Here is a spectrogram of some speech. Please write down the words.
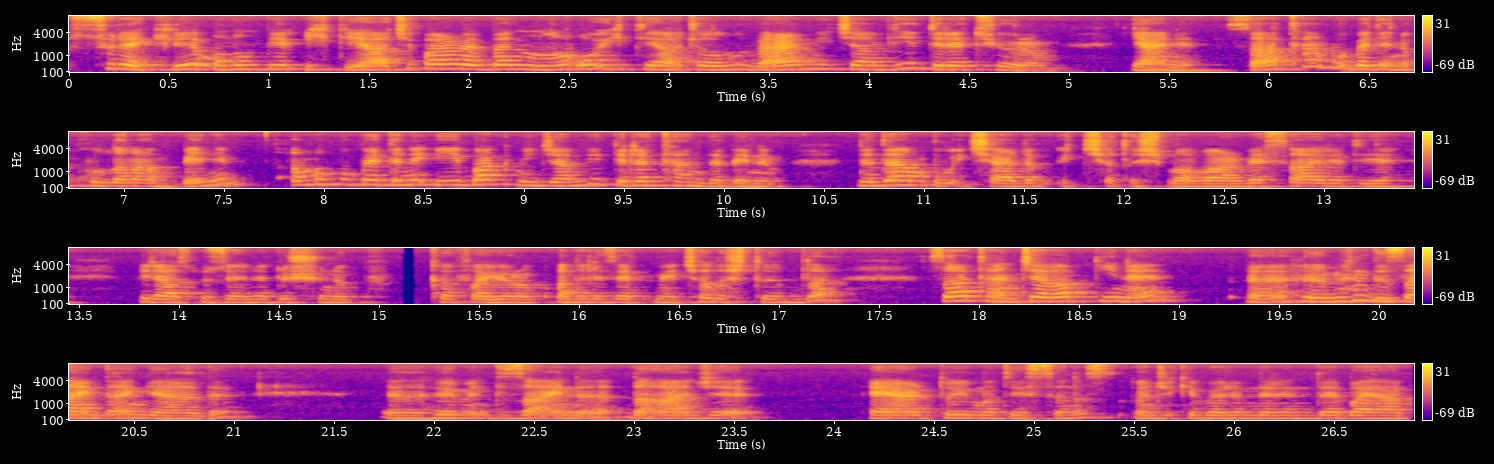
sürekli onun bir ihtiyacı var ve ben ona o ihtiyacı olanı vermeyeceğim diye diretiyorum. Yani zaten bu bedeni kullanan benim ama bu bedene iyi bakmayacağım diye direten de benim. Neden bu içeride bu iç çatışma var vesaire diye biraz üzerine düşünüp kafa yorup analiz etmeye çalıştığımda zaten cevap yine e, Human Design'dan geldi. E, Human Design'ı daha önce eğer duymadıysanız önceki bölümlerinde bayağı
